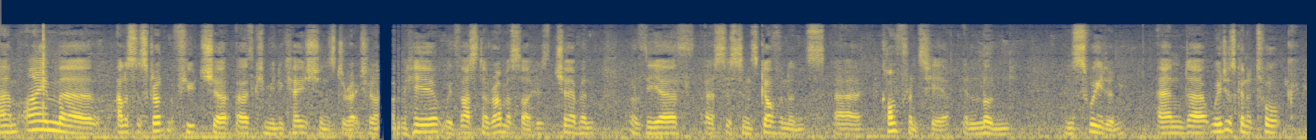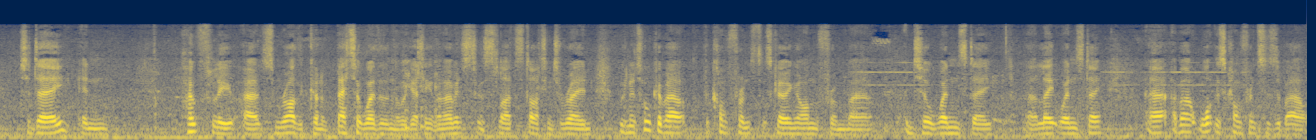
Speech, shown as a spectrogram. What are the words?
Um, I'm uh, Alistair Scrutton, Future Earth Communications Director. I'm here with Vasna Ramasar, who's chairman of the Earth uh, Systems Governance uh, Conference here in Lund, in Sweden. And uh, we're just going to talk today in hopefully uh, some rather kind of better weather than we're getting at the moment. It's start, starting to rain. We're going to talk about the conference that's going on from uh, until Wednesday, uh, late Wednesday, uh, about what this conference is about.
